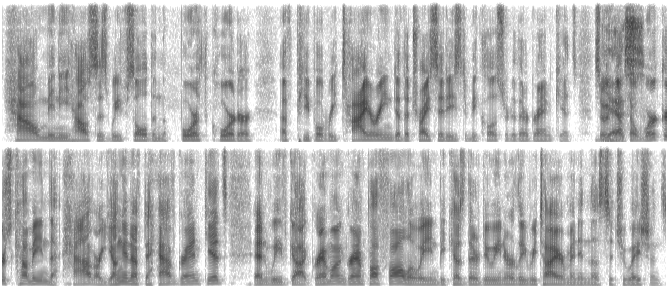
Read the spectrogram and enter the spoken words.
how many houses we've sold in the fourth quarter of people retiring to the Tri Cities to be closer to their grandkids. So we've got the workers coming that have are young enough to have grandkids, and we've got grandma and grandpa following because they're doing early retirement in those situations.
